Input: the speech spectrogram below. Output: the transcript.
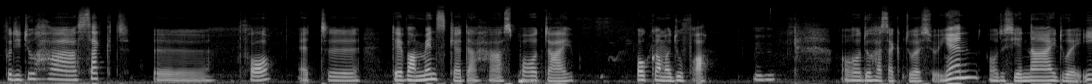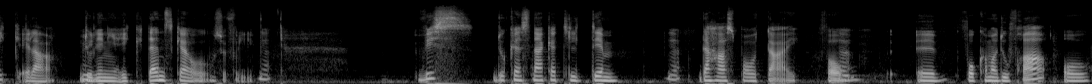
Fordi du har sagt øh, for, at øh, det var mennesker, der har spurgt dig, hvor kommer du fra? Mm-hmm. Og du har sagt, du er syrien, og du siger, nej, du er ikke, eller du Mm. ligner ikke dansker, og selvfølgelig. Ja. Hvis du kan snakke til dem, Ja. der har spurgt dig, for, Ja. øh, hvor kommer du fra, og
